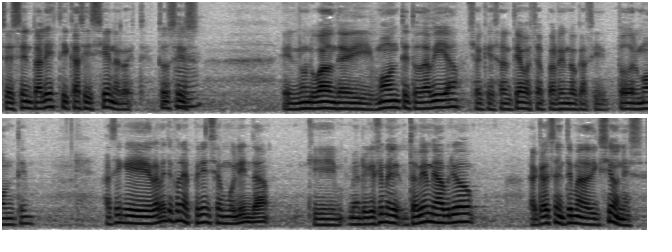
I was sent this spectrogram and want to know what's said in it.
60 al este y casi 100 al oeste. Entonces, en un lugar donde hay monte todavía, ya que Santiago está perdiendo casi todo el monte. Así que realmente fue una experiencia muy linda que me enriqueció, también me abrió la cabeza en el tema de adicciones,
